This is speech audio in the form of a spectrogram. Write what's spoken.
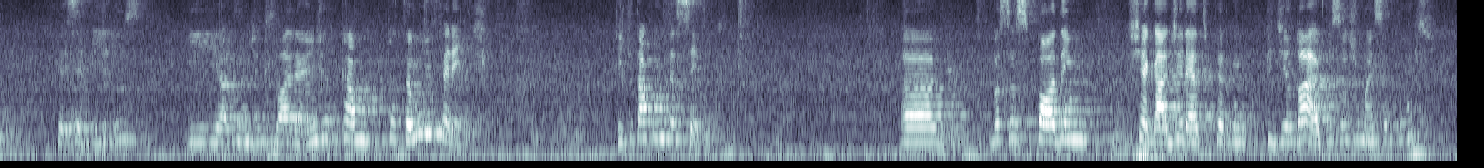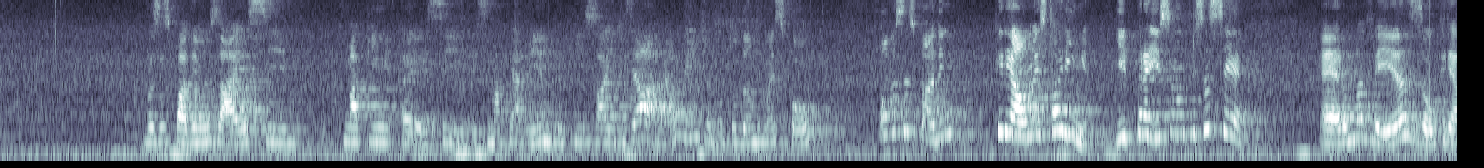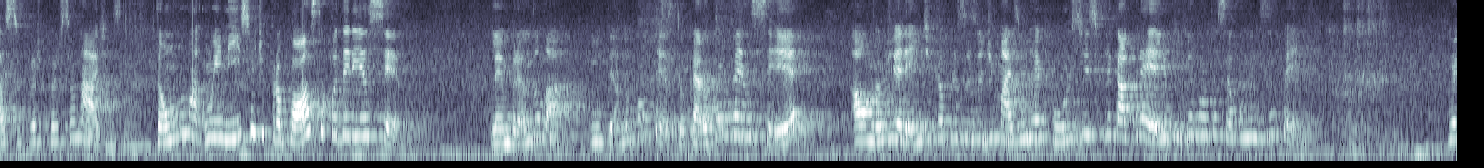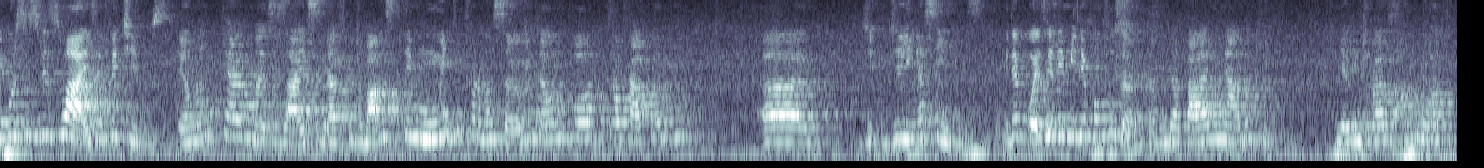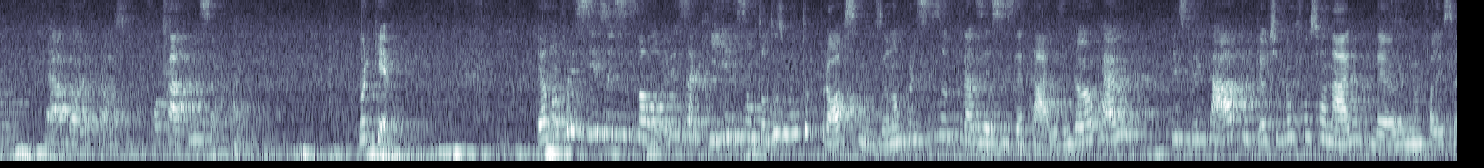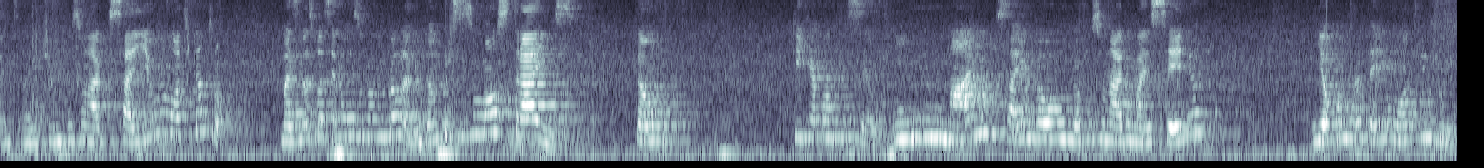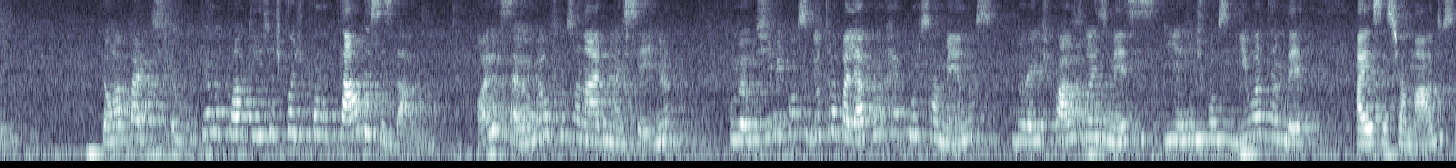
recebidos, e atendidos laranja está tá tão diferente. O que está acontecendo? Uh, vocês podem chegar direto pedindo, ah, eu preciso de mais recursos. Vocês podem usar esse, mapinha, eh, esse, esse mapeamento aqui só e dizer, ah, realmente eu não estou dando mais conta. Ou vocês podem criar uma historinha. E para isso não precisa ser era uma vez ou criar super personagens. Né? Então, uma, um início de proposta poderia ser, lembrando lá, entendo o contexto, eu quero convencer ao meu gerente que eu preciso de mais um recurso e explicar para ele o que, que aconteceu com o meu desempenho. Recursos visuais efetivos. Eu não quero mais usar esse gráfico de barras que tem muita informação, então eu vou trocar por um uh, de, de linha simples. E depois elimine a confusão, então já está alinhado aqui. E a gente vai usar um outro, que é agora o próximo, focar a atenção. Por quê? Eu não preciso esses valores aqui, eles são todos muito próximos, eu não preciso trazer esses detalhes. Então eu quero explicar porque eu tive um funcionário, né, eu não falei isso antes, eu tive um funcionário que saiu e um outro que entrou. Mas mesmo assim não resolveu o meu problema. Então eu preciso mostrar isso. Então, que, que aconteceu? Em maio saiu meu, meu funcionário mais sênior e eu contratei um outro em julho. Então, a partir, o que, que, aqui a gente pode contar desses dados? Olha, saiu meu funcionário mais sênior, o meu time conseguiu trabalhar com um recurso a menos durante quase dois meses e a gente conseguiu atender a esses chamados.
